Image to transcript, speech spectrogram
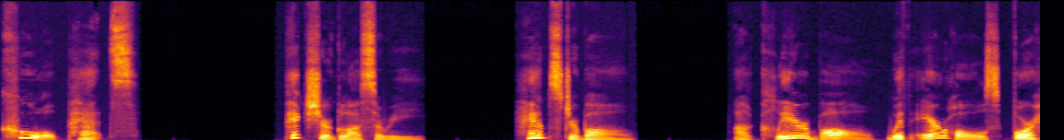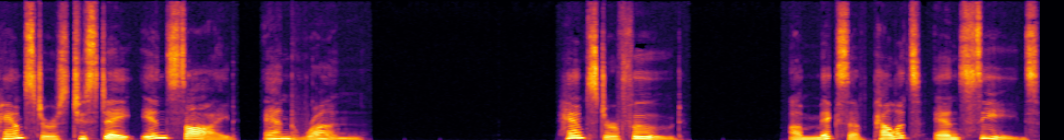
cool pets. Picture glossary Hamster ball a clear ball with air holes for hamsters to stay inside and run. Hamster food. A mix of pellets and seeds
